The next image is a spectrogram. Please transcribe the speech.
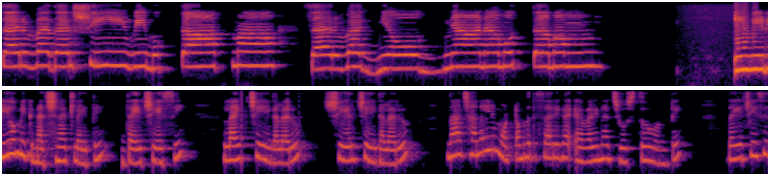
सर्वदर्शी विमुक्तात्मा సర్వజ్ఞో జ్ఞానముత్తమం ఈ వీడియో మీకు నచ్చినట్లయితే దయచేసి లైక్ చేయగలరు షేర్ చేయగలరు నా ఛానల్ని మొట్టమొదటిసారిగా ఎవరైనా చూస్తూ ఉంటే దయచేసి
